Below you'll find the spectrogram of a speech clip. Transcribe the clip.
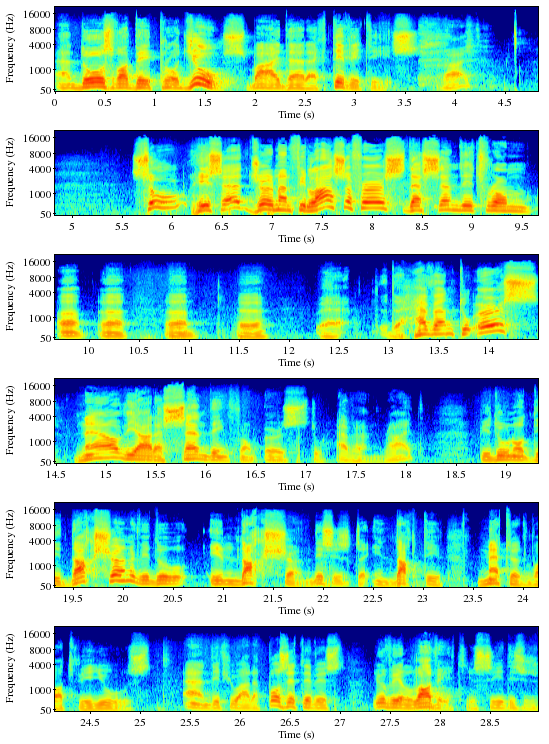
and those what they produce by their activities, right? So he said, German philosophers descended from uh, uh, um, uh, uh, the heaven to earth. Now we are ascending from earth to heaven, right? We do not deduction, we do induction. This is the inductive method what we use. And if you are a positivist, you will love it. You see, this is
